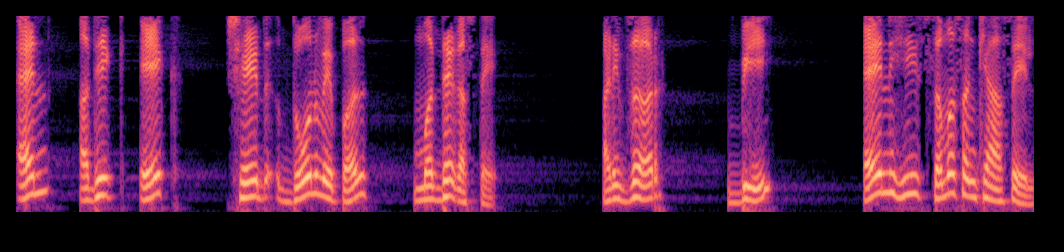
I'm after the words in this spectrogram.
एन अधिक एक छेद दोन वेपल मध्यक असते. आणि जर बी एन ही समसंख्या असेल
